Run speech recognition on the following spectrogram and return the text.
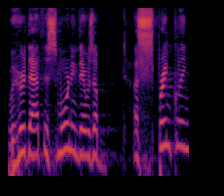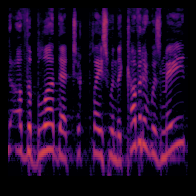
We heard that this morning. There was a, a sprinkling of the blood that took place when the covenant was made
